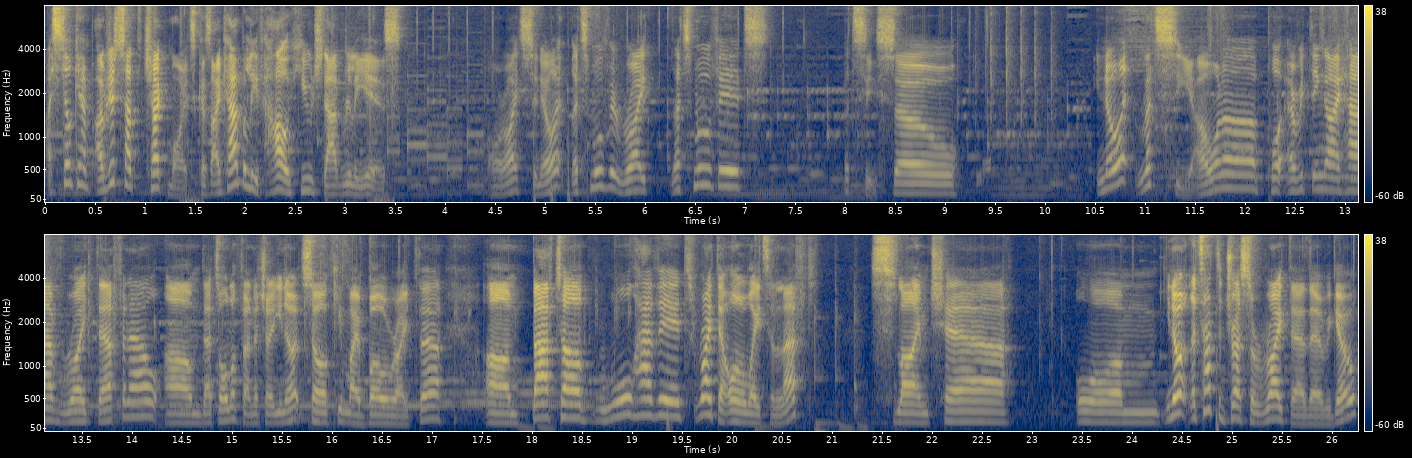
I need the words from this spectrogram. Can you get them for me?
I still can't, I've just have to check mods, because I can't believe how huge that really is. Alright, so you know what? Let's move it right, let's move it, let's see, so... You know what? Let's see. I want to put everything I have right there for now. Um, that's all the furniture. You know what? So I'll keep my bow right there. Um, bathtub, we'll have it right there all the way to the left. Slime chair. Um, you know what? Let's have the dresser right there. There we go.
